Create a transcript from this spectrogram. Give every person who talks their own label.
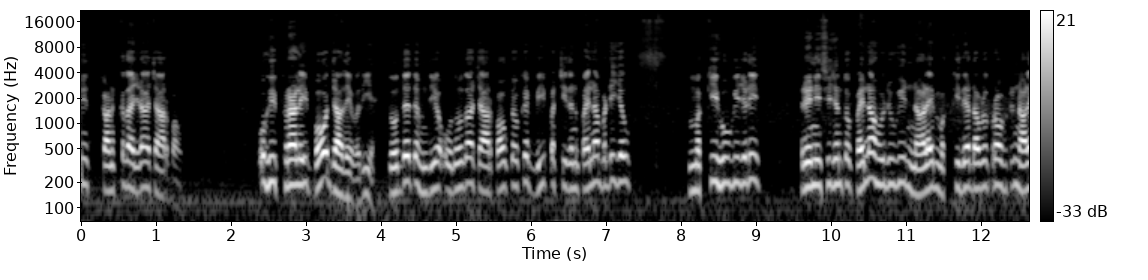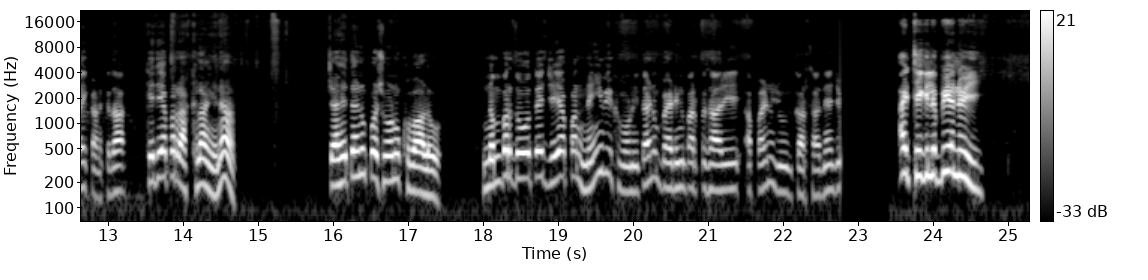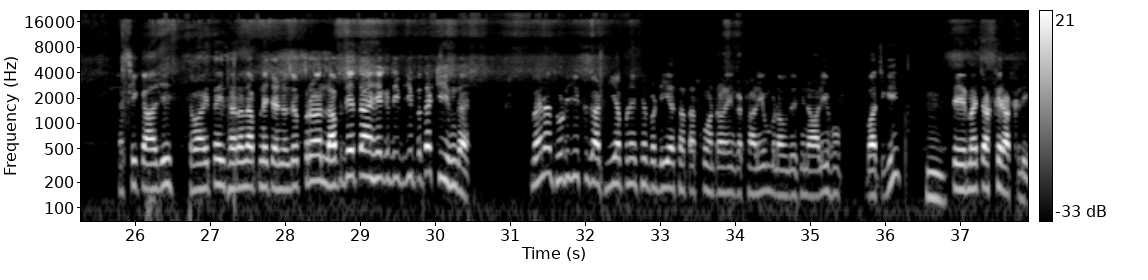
Speaker 1: ਕਣਕ ਦਾ ਜਿਹੜਾ ਅਚਾਰ ਪਾਓ, ਉਹ ਹੀਫਰਾਂ ਲਈ ਬਹੁਤ ਜ਼ਿਆਦਾ ਵਧੀਆ ਦੋਦੇ ਤੇ ਹੁੰਦੀ ਆ, ਉਦੋਂ ਦਾ ਅਚਾਰ ਪਾਓ, ਕਿਉਂਕਿ 20 25 ਦਿਨ ਪਹਿਲਾਂ ਵੱਢੀ ਜਾਊ। ਮੱਕੀ ਹੋਊਗੀ ਜਿਹੜੀ, ਰੇਨੀ ਸੀਜ਼ਨ ਤੋਂ ਪਹਿਲਾਂ ਹੋ ਜੂਗੀ ਨਾਲੇ ਮੱਕੀ ਦਾ ਡਬਲ ਪ੍ਰੋਫਿਟ ਨਾਲੇ ਕਣਕ ਦਾ। ਕਿ ਜੇ ਆਪਾਂ ਰੱਖ ਲਾਂਗੇ ਨਾ, ਚਾਹੇ ਤਾਂ ਇਹਨੂੰ ਪਸ਼ੂਆਂ ਨੂੰ ਖਵਾ ਲਓ। ਨੰਬਰ 2 ਤੇ ਜੇ ਆਪਾਂ ਨਹੀਂ ਵੀ ਖਵਾਉਣੀ, ਤਾਂ ਇਹਨੂੰ ਬੈਡਿੰਗ ਪਰਪਸ ਆ ਰਹੀ ਆਪਾਂ ਇਹਨੂੰ ਯੂਜ਼ ਕਰ ਸਕਦੇ ਹਾਂ
Speaker 2: ਇੱਥੇ ਕੀ ਲੱਭੀ ਇਹਨੂੰ ਜੀ?
Speaker 1: ਸਤਿ ਸ਼੍ਰੀ ਅਕਾਲ ਜੀ। ਸਵਾਗਤ ਹੈ ਜੀ ਸਾਰਿਆਂ ਦਾ ਆਪਣੇ ਚੈਨਲ ਦੇ ਉੱਪਰ। ਲੱਭਦੇ ਤਾਂ ਇਹ ਗਦੀਪ ਜੀ ਪਤਾ ਕੀ ਹੁੰਦਾ? ਮੈਂ ਨਾ ਥੋੜੀ ਜਿਹੀ ਇੱਕ ਗੱਠ ਜੀ ਆਪਣੇ ਇੱਥੇ ਵੱਡੀ ਆ 7-8 ਕੁਆਂਟਲ ਵਾਲੀ ਗੱਠਾਂ ਵਾਲੀ ਉਹ ਬਣਾਉਂਦੇ ਸੀ ਨਾਲ ਹੀ ਉਹ ਬਚ ਗਈ। ਤੇ ਮੈਂ ਚੱਕ ਕੇ ਰੱਖ ਲਈ।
